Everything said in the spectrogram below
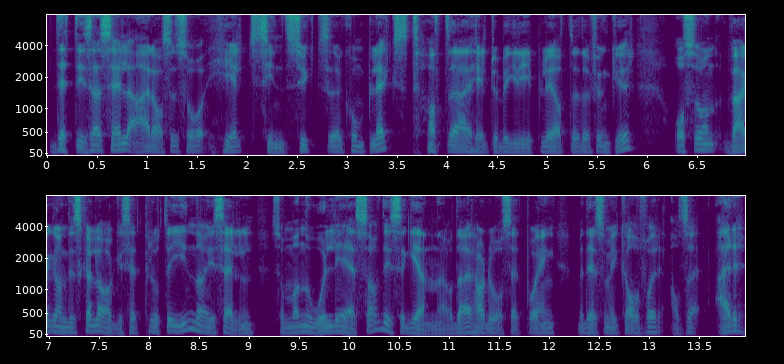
Dette i seg selv er altså så helt sinnssykt eh, komplekst at det er helt ubegripelig at det funker. Også hver gang det skal lages et protein da, i cellen, så må noe lese av disse genene. Og Der har du også et poeng med det som vi kaller for altså R,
